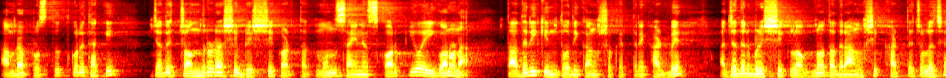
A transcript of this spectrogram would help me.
আমরা প্রস্তুত করে থাকি, যাদের চন্দ্ররাশি বৃশ্চিক অর্থাৎ মুন সাইন স্করপিও এই গণনা, তাদেরই কিন্তু অধিকাংশ ক্ষেত্রে খাটবে। আর যাদের বৃশ্চিক লগ্ন, তাদের আংশিক খাটতে চলেছে।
